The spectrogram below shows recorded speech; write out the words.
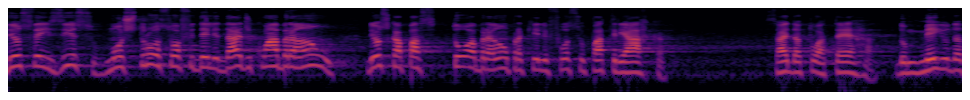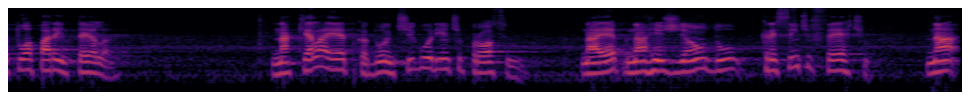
Deus fez isso, mostrou a sua fidelidade com Abraão. Deus capacitou Abraão para que ele fosse o patriarca. Sai da tua terra, do meio da tua parentela. Naquela época do antigo Oriente Próximo, na, época, na região do crescente fértil, na,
